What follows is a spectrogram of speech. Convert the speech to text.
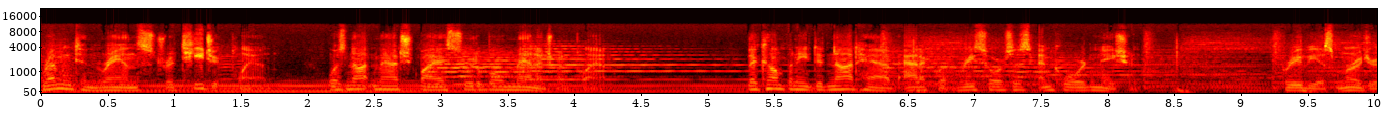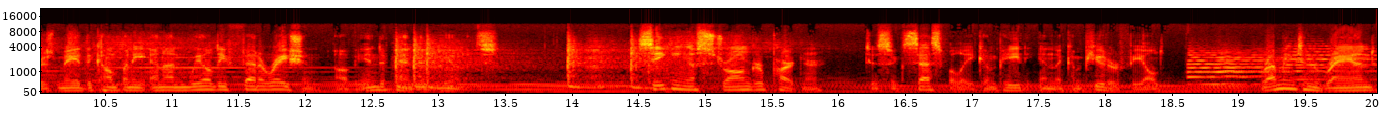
Remington Rand's strategic plan was not matched by a suitable management plan. The company did not have adequate resources and coordination. Previous mergers made the company an unwieldy federation of independent units. Seeking a stronger partner, to successfully compete in the computer field, Remington Rand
